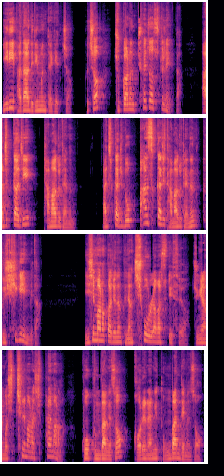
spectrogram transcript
이리 받아들이면 되겠죠. 그쵸? 주가는 최저 수준에 있다. 아직까지 담아도 되는, 아직까지도 빤스까지 담아도 되는 그 시기입니다. 20만원까지는 그냥 치고 올라갈 수도 있어요. 중요한 거 17만원, 18만원. 그 근방에서 거래량이 동반되면서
